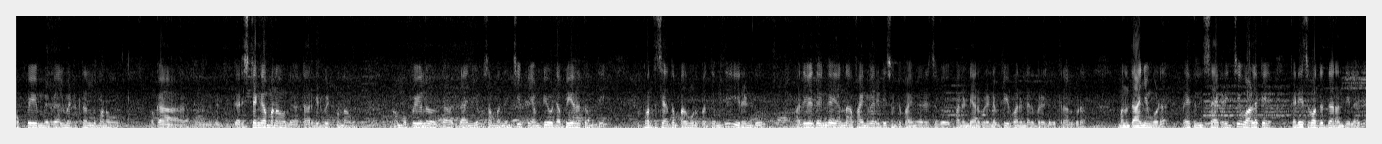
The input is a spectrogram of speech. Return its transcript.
ముప్పై వేల మెట్రిక్ టన్నులు మనం ఒక గరిష్టంగా మనం టార్గెట్ పెట్టుకున్నాము. ముప్పై వేలు ధాన్యం సంబంధించి ఎంటీ డెబ్బై ఇరవై తొమ్మిది కొంత శాతం పదమూడు పద్దెనిమిది ఈ రెండు. అదేవిధంగా ఏమన్నా ఫైన్ వెరైటీస్ ఉంటే ఫైన్ వెరైటీస్ పన్నెండు ఎనభై రెండు ఎంటీ పన్నెండు ఎనభై రెండు విత్తనాలు కూడా మన ధాన్యం కూడా రైతుల నుంచి సేకరించి వాళ్ళకి కనీస మద్దతు ధర అందేలాగా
